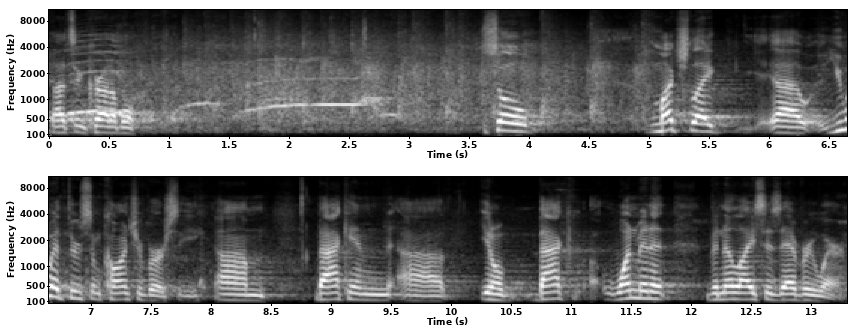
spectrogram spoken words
that's incredible. So, much like uh, you went through some controversy um, back in, uh, you know, back one minute, Vanilla Ice is everywhere.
